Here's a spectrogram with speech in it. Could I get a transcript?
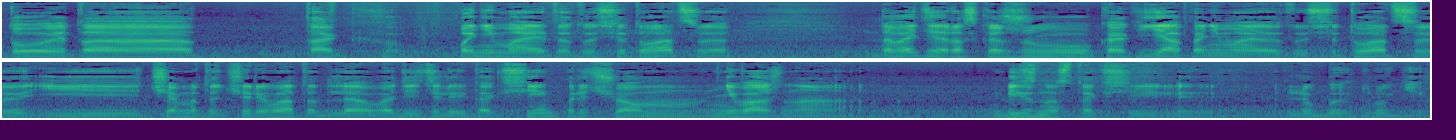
кто это так понимает эту ситуацию. Давайте я расскажу, как я понимаю эту ситуацию и чем это чревато для водителей такси, причем неважно, бизнес-такси или любых других.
